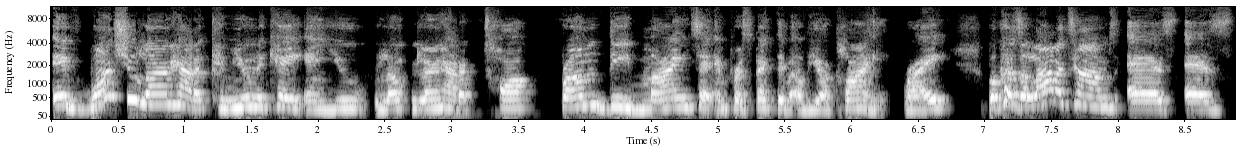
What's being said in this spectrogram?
if once you learn how to communicate and you lo- learn how to talk from the mindset and perspective of your client right because a lot of times as as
